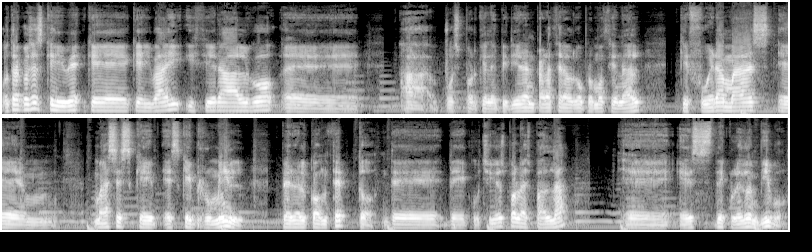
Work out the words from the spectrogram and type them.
Otra cosa es que, Ibe- que, que Ibai hiciera algo, eh, a- pues porque le pidieran para hacer algo promocional, que fuera más, eh, más escape, escape roomil. Pero el concepto de, de Cuchillos por la espalda eh, es de Cluedo en vivo.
